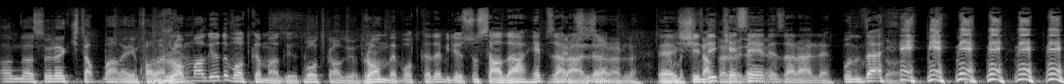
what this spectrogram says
ondan sonra kitap mı alayım falan. Rom mu alıyordu, vodka mı alıyordu? Vodka alıyordu. Rom ve vodka da biliyorsun sağlığa hep zararlı. Hepsi zararlı. E, Ama şimdi keseye de zararlı. Bunu da meh meh meh meh meh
